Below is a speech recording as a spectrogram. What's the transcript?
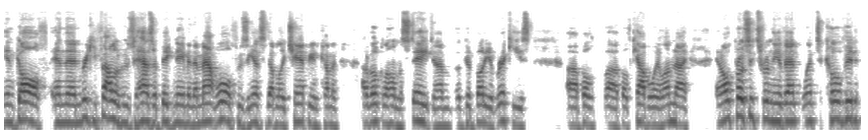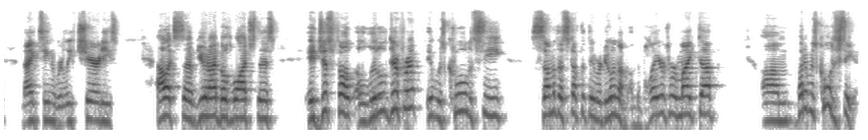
in golf, and then Rickie Fowler, who has a big name, and then Matt Wolff, who's the NCAA champion coming out of Oklahoma State, um, a good buddy of Rickie's, uh, both uh, both Cowboy alumni. And all proceeds from the event went to COVID-19 relief charities. Alex, uh, you and I both watched this. It just felt a little different. It was cool to see some of the stuff that they were doing. The, the players were mic'd up, um, but it was cool to see it.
